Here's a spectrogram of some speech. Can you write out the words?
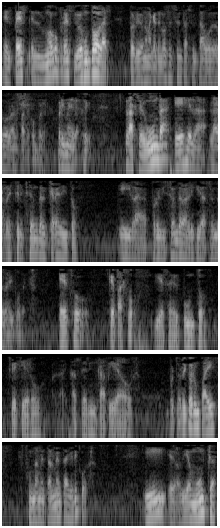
el, peso, el nuevo precio es un dólar pero yo nada más que tengo 60 centavos de dólar para comprar. Primera. La segunda es la, la restricción del crédito y la prohibición de la liquidación de las hipotecas. Eso que pasó, y ese es el punto que quiero hacer hincapié ahora. Puerto Rico era un país fundamentalmente agrícola y eh, había mucha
